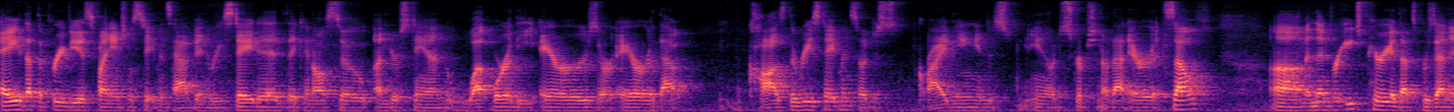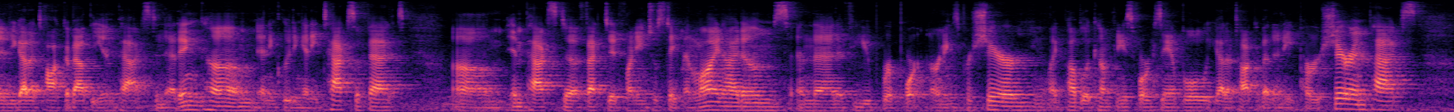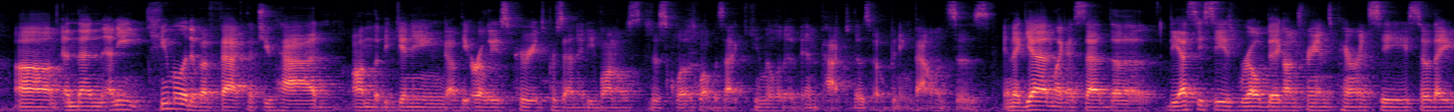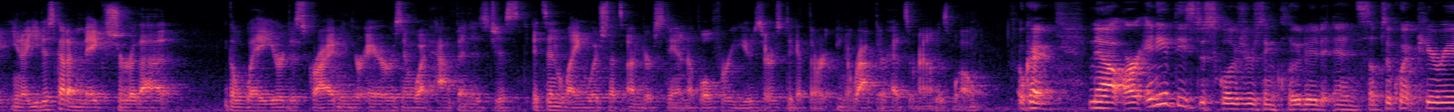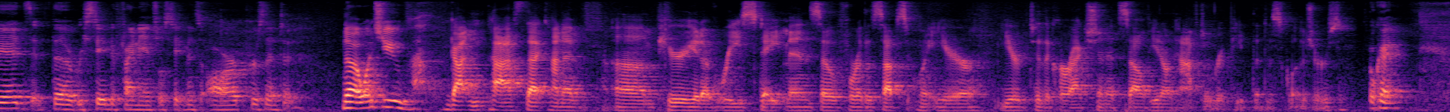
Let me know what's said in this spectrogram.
a that the previous financial statements have been restated. They can also understand what were the errors or error that caused the restatement, so describing and just you know description of that error itself um, and then for each period that's presented, you got to talk about the impacts to net income and including any tax effect, um, impacts to affected financial statement line items, and then if you report earnings per share, you know, like public companies, for example, you got to talk about any per share impacts. Um, and then any cumulative effect that you had on the beginning of the earliest periods presented, you want to disclose what was that cumulative impact to those opening balances. And again, like I said, the the SEC is real big on transparency, so they, you know, you just got to make sure that the way you're describing your errors and what happened is just it's in language that's understandable for users to get their, you know, wrap their heads around as well. Okay. Now, are any of these disclosures included in subsequent periods if the restated financial statements are presented? No, once you've gotten past that kind of um, period of restatement, so for the subsequent year, year to the correction itself, you don't have to repeat the disclosures. Okay.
